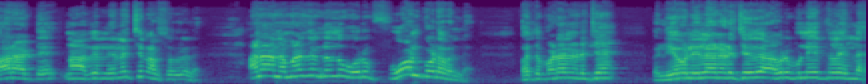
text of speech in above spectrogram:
பாராட்டு நான் அதை நினச்சி நான் சொல்லலை. ஆனால் அந்த மனிதன்லேருந்து ஒரு ஃபோன் கூட வரல. பத்து படம் நடித்தேன் இப்போ லியோலிலாம் நடித்தது அவர் புண்ணியத்தில் இல்லை.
